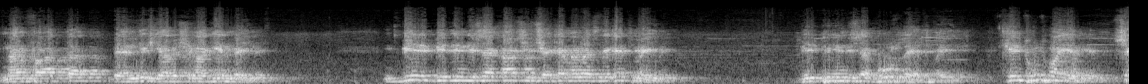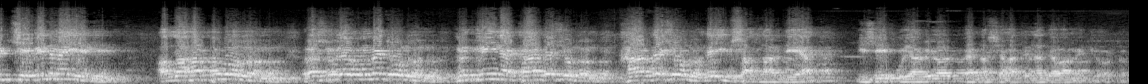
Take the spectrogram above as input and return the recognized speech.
Menfaatta benlik yarışına girmeyin. Birbirinize karşı çekememezlik etmeyin. Birbirinize buğz etmeyin. Kin tutmayın. Sık çevirmeyin. Allah'a kul olun. Resul'e ümmet olun. Mümine kardeş olun. Kardeş olun ey insanlar diye bizi uyarıyor ve nasihatine devam ediyordu.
